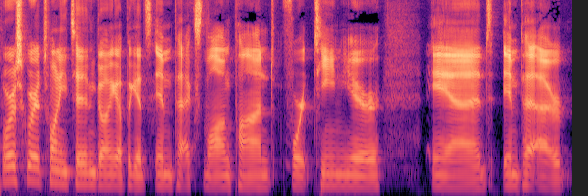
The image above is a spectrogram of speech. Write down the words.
Foursquare 2010 going up against Impex Long Pond 14 year. And Impe- or,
